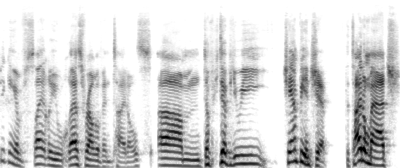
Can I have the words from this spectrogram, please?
Speaking of slightly less relevant titles, um, WWE Championship, the title match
